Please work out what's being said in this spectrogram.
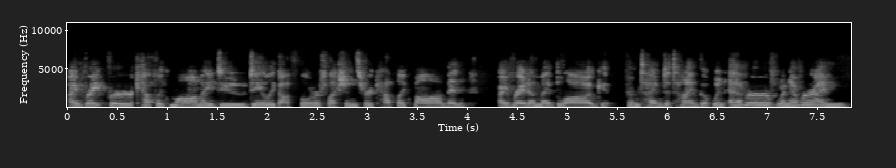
I write for Catholic Mom, I do daily gospel reflections for Catholic Mom and I write on my blog from time to time, but whenever whenever I'm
